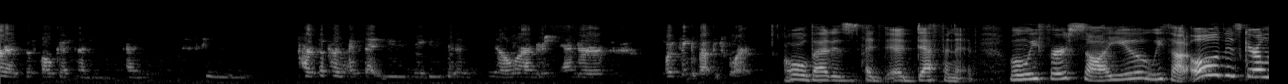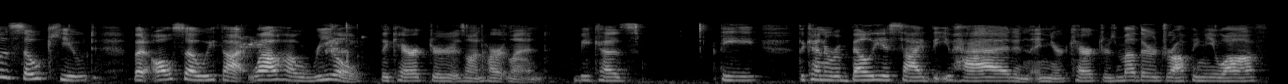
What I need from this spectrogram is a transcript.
her as the focus and, and see parts of her life that you maybe didn't know or understand or, or think about before. Oh, that is a, a definite. When we first saw you, we thought, oh, this girl is so cute. But also, we thought, wow, how real the character is on Heartland. Because the the kind of rebellious side that you had and, and your character's mother dropping you off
